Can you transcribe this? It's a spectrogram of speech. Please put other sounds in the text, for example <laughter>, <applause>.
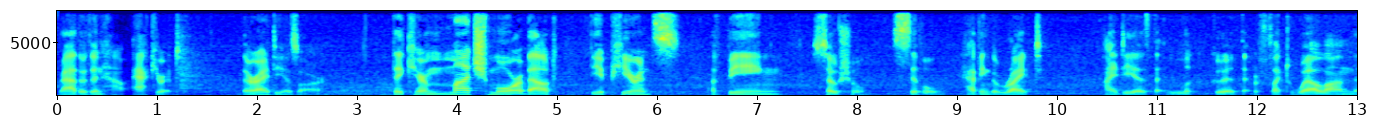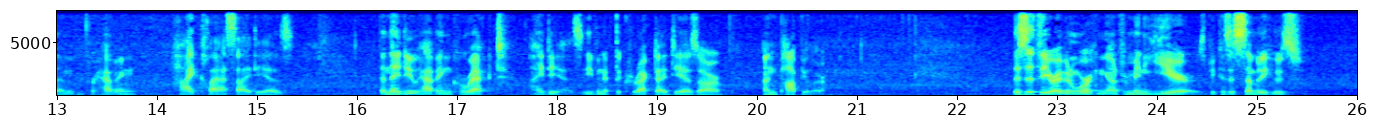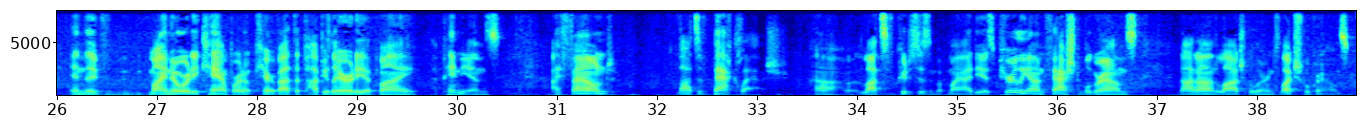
rather than how accurate their ideas are. They care much more about the appearance of being social, civil, having the right ideas that look good, that reflect well on them for having high class ideas, than they do having correct ideas, even if the correct ideas are unpopular. This is a theory I've been working on for many years because as somebody who's in the minority camp where I don't care about the popularity of my opinions, I found lots of backlash, uh, lots of criticism of my ideas purely on fashionable grounds, not on logical or intellectual grounds.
